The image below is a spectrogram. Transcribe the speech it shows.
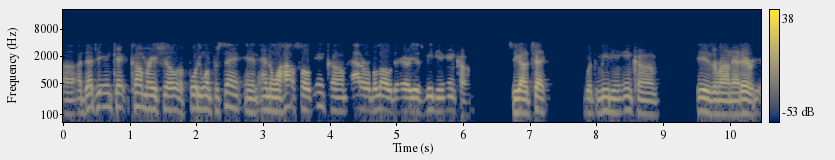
uh, a debt to income ratio of 41% and an annual household income at or below the area's median income. So you got to check what the median income is around that area.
